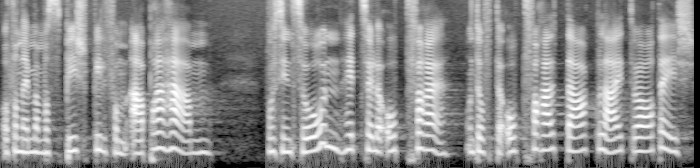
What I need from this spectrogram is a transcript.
Oder nehmen wir das Beispiel von Abraham, wo sein Sohn hätte opfern und auf den Opferaltar gelegt worden ist.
